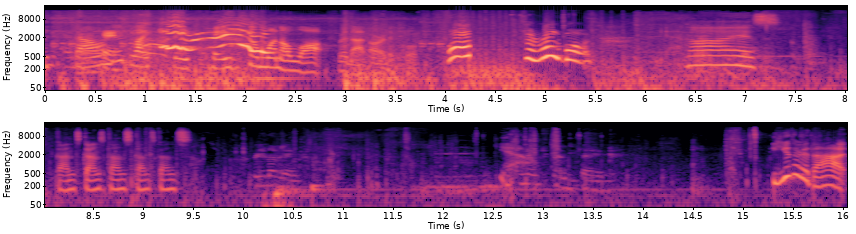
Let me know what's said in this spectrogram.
It sounded like they paid someone a lot for that article. Oh, it's a robot. Nice. Guns, guns, guns, guns, guns. Yeah. Either that,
